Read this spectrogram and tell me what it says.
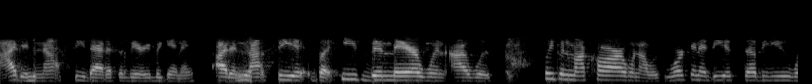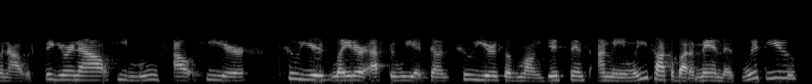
I did not see that at the very beginning. I did yeah. not see it, but he's been there when I was sleeping in my car, when I was working at DSW, when I was figuring out. He moved out here two years later after we had done two years of long distance. I mean, when you talk about a man that's with you,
